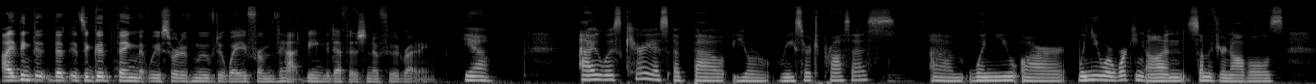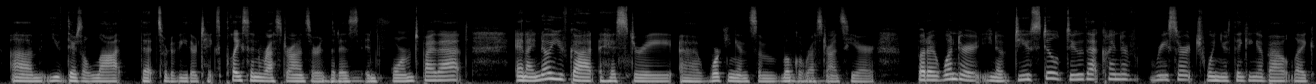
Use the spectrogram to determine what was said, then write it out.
I think that, that it's a good thing that we've sort of moved away from that being the definition of food writing. Yeah. I was curious about your research process. Um, when you are when you are working on some of your novels, um, you, there's a lot that sort of either takes place in restaurants or that is mm-hmm. informed by that. And I know you've got a history uh, working in some local mm-hmm. restaurants here, but I wonder, you know, do you still do that kind of research when you're thinking about like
